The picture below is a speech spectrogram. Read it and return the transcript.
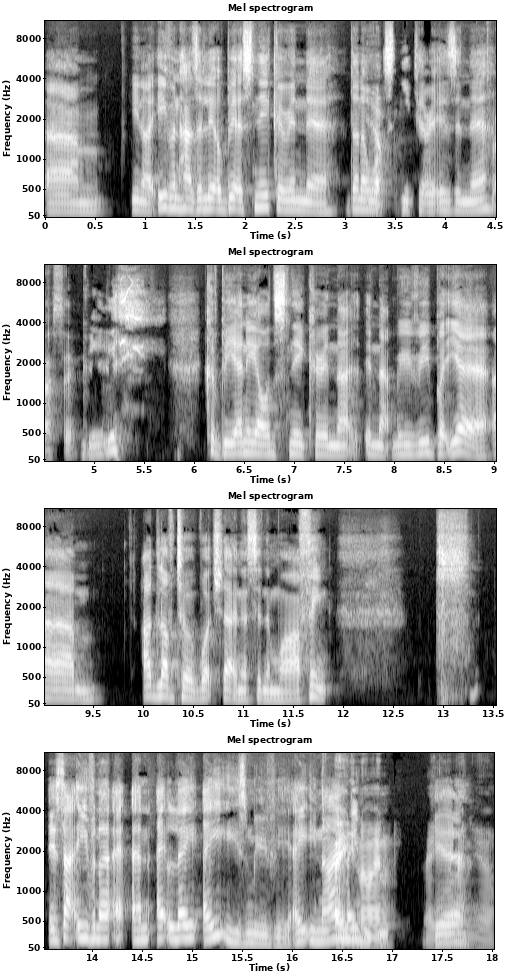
Um, you know, even has a little bit of sneaker in there. Don't know Yep. what sneaker it is in there. Classic. Could be any old sneaker in that in that movie. But yeah, um, I'd love to have watched that in the cinema. I think is that even a, an a late eighties movie? Eighty nine, maybe. 89. 89 yeah.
